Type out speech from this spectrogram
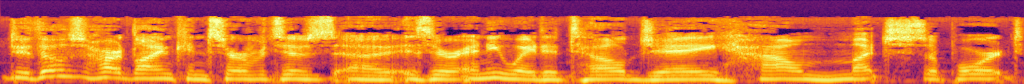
Do those hardline conservatives, uh, is there any way to tell, Jay, how much support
